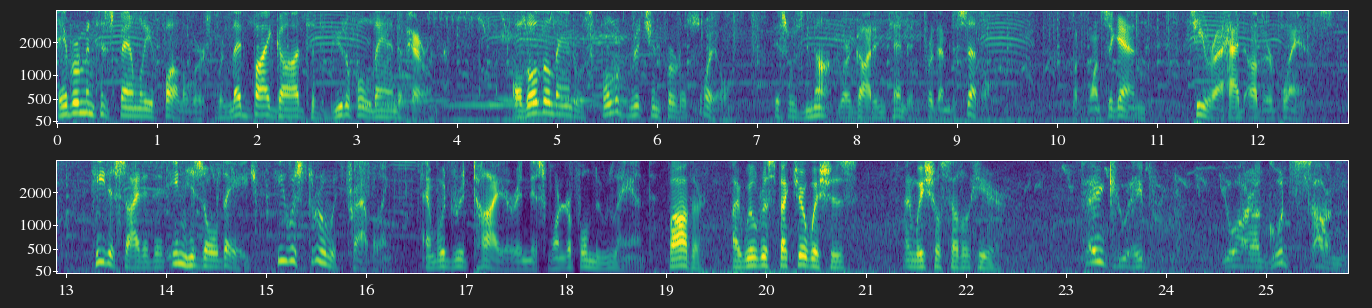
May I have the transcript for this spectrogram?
Abram and his family of followers were led by God to the beautiful land of Haran. Although the land was full of rich and fertile soil, this was not where God intended for them to settle. But once again, Terah had other plans. He decided that in his old age, he was through with traveling and would retire in this wonderful new land. Father, I will respect your wishes, and we shall settle here. Thank you, Abram. You are a good son.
